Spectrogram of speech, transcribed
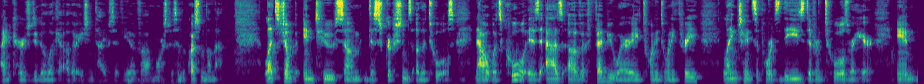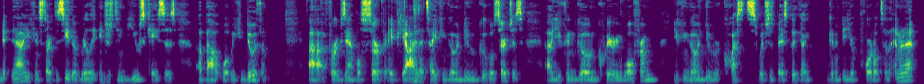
I encourage you to go look at other agent types if you have uh, more specific questions on that. Let's jump into some descriptions of the tools. Now, what's cool is as of February 2023, LangChain supports these different tools right here. And now you can start to see the really interesting use cases about what we can do with them. Uh, for example, SERP API, that's how you can go and do Google searches. Uh, you can go and query Wolfram. You can go and do requests, which is basically like going to be your portal to the internet.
